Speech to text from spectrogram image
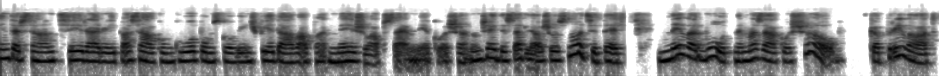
interesants ir arī pasākumu kopums, ko viņš piedāvā par mežu apsaimniekošanu. Un šeit es atļaušos nocitēt, nevar būt ne mazāko šaubu, ka privāti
